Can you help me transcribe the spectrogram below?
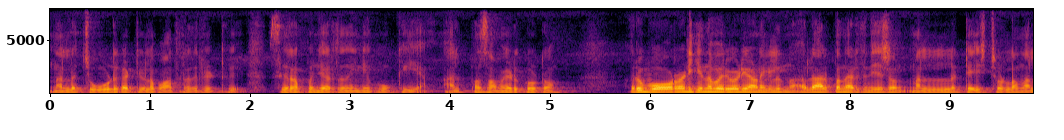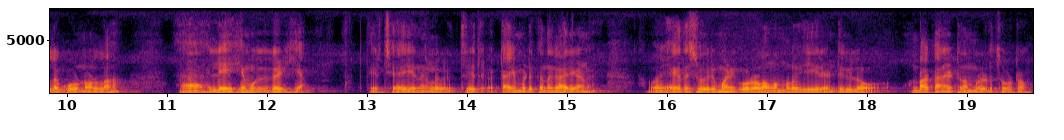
നല്ല ചൂട് കട്ടിയുള്ള പാത്രത്തിലിട്ട് സിറപ്പും ചേർത്ത് ഇനി കുക്ക് ചെയ്യുക. അല്പം സമയം എടുക്കും കേട്ടോ. ഒരു ബോറടിക്കുന്ന പരിപാടിയാണെങ്കിലും അല്പം നേരത്തിന് ശേഷം നല്ല ടേസ്റ്റുള്ള നല്ല ഗുണമുള്ള ലേഹ്യമൊക്കെ കഴിക്കാം. തീർച്ചയായും നിങ്ങൾ ഇത്തിരി ടൈം എടുക്കുന്ന കാര്യമാണ്. അപ്പോൾ ഏകദേശം ഒരു മണിക്കൂറോളം നമ്മൾ ഈ രണ്ട് കിലോ ഉണ്ടാക്കാനായിട്ട് നമ്മൾ എടുത്തു കേട്ടോ.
